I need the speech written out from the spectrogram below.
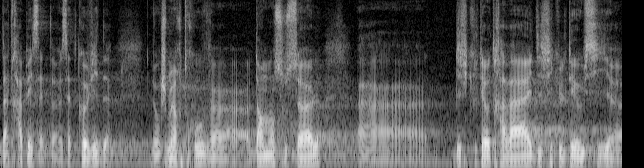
d'attraper cette, cette, Covid. Donc je me retrouve euh, dans mon sous-sol, euh, difficulté au travail, difficulté aussi euh,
